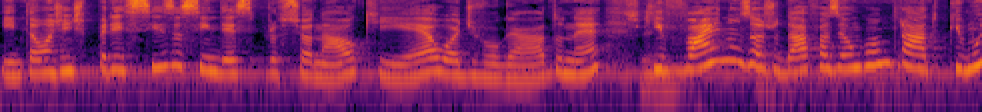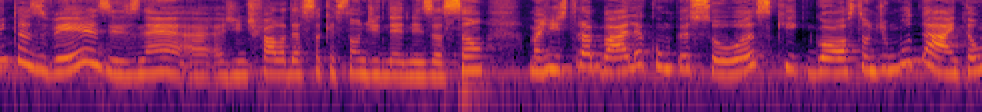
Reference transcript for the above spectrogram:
Então a gente precisa sim desse profissional que é o advogado, né? Sim. Que vai nos ajudar a fazer um contrato, porque muitas vezes, né? A, a gente fala dessa questão de indenização, mas a gente trabalha com pessoas que gostam de mudar. Então,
